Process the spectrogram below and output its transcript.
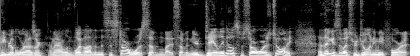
Hey Rebel Rouser, I'm Allen Voivod, and this is Star Wars 7 by 7 your daily dose of Star Wars joy. And thank you so much for joining me for it.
